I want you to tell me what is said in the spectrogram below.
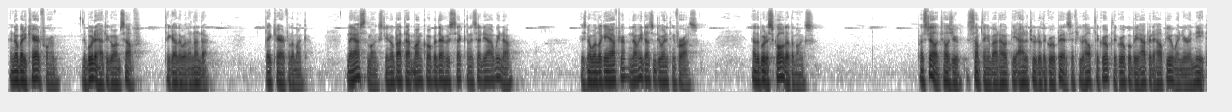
and nobody cared for him. The Buddha had to go himself, together with Ananda. They cared for the monk. And they asked the monks, Do you know about that monk over there who's sick? And they said, Yeah, we know. Is no one looking after him? No, he doesn't do anything for us. Now the Buddha scolded the monks but still, it tells you something about how the attitude of the group is. If you help the group, the group will be happy to help you when you're in need.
